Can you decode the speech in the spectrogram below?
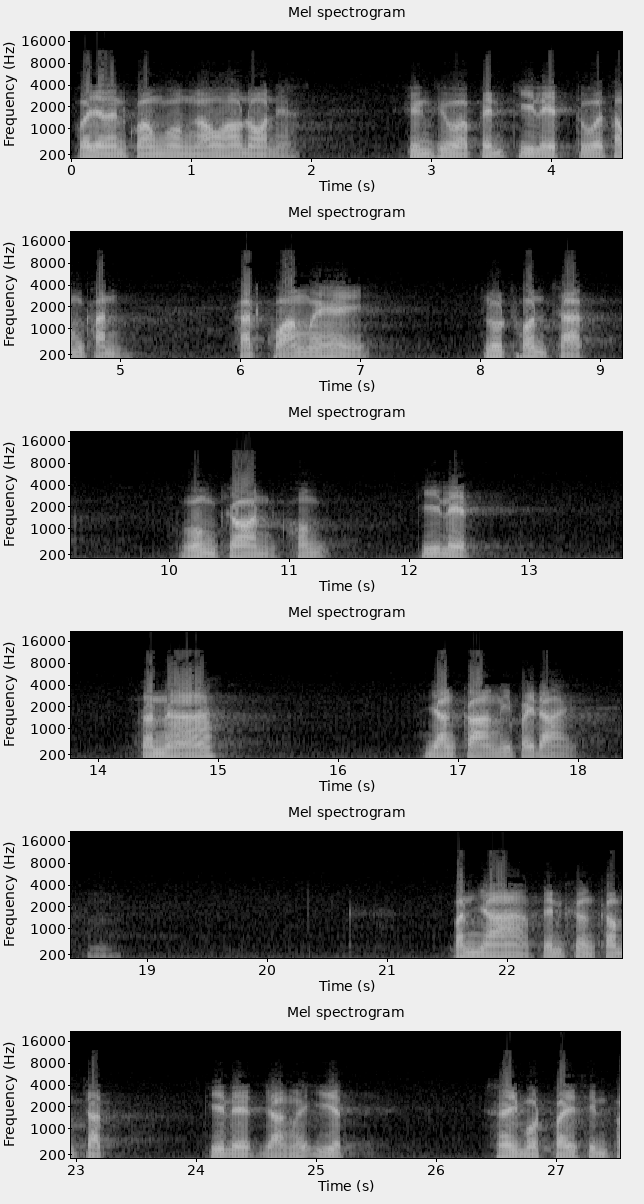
เพราะฉะนั้นความง่วงเหงาหานอนเนี่ย จึงชื่อว่าเป็นกิเลสตัวสำคัญ ขัดขวางไม่ให้ หลุดพ้นจากวงจรของกิเลสตัณหา อย่างกลางนี้ไปได้ปัญญาเป็นเครื่องกำจัดกิเลสอย่างละเอียด ให้หมดไปสิ้นไป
